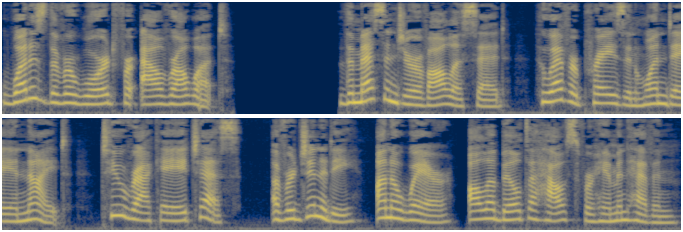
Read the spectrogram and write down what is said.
What is the reward for al-Rawat? The Messenger of Allah said, Whoever prays in one day and night, two rak ahs, a virginity, unaware, Allah built a house for him in heaven.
